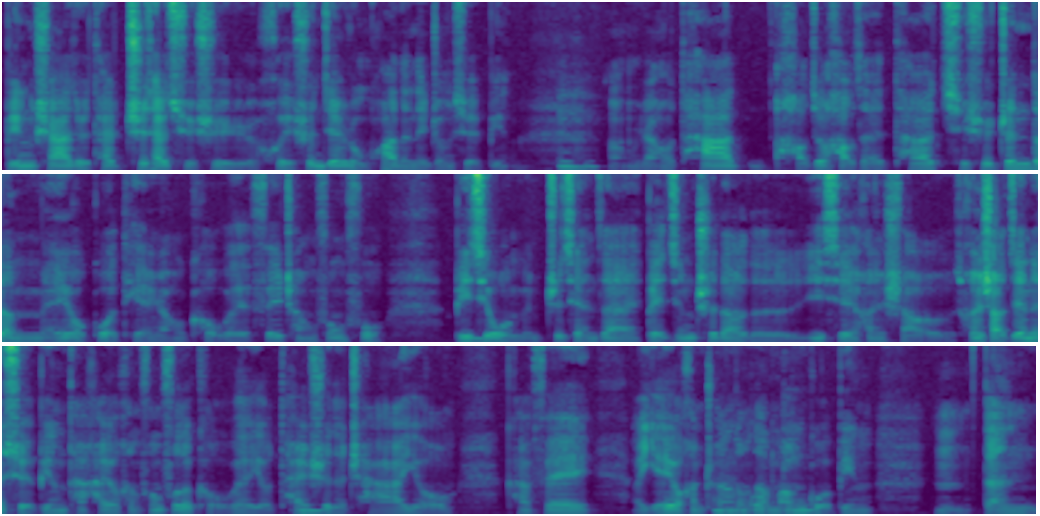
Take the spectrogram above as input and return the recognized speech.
冰沙，就是它吃下去是会瞬间融化的那种雪冰，嗯。嗯，然后它好就好在它其实真的没有过甜，然后口味非常丰富。比起我们之前在北京吃到的一些很少很少见的雪冰，它还有很丰富的口味，有泰式的茶，有咖啡，呃，也有很传统的芒果冰。嗯，但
